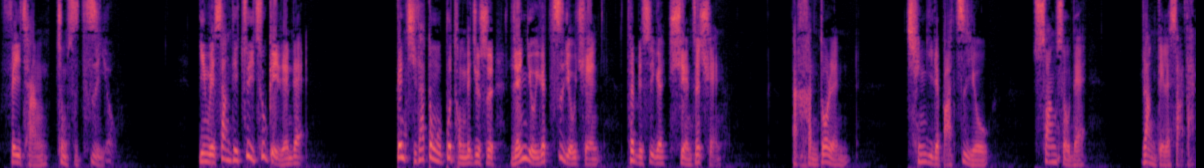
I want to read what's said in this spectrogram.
非常重视自由，因为上帝最初给人的跟其他动物不同的，就是人有一个自由权，特别是一个选择权。但很多人轻易的把自由双手的。让给了撒旦，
